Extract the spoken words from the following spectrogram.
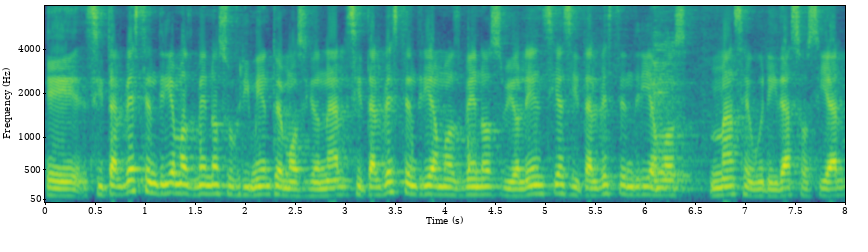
Eh, si tal vez tendríamos menos sufrimiento emocional, si tal vez tendríamos menos violencia, si tal vez tendríamos más seguridad social,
